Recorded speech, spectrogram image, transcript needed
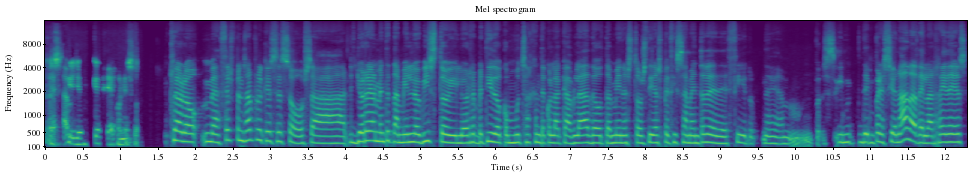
Así que yo me quedaría con eso. Claro, me haces pensar porque es eso, o sea, yo realmente también lo he visto y lo he repetido con mucha gente con la que he hablado también estos días precisamente de decir, eh, pues, de impresionada de las redes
